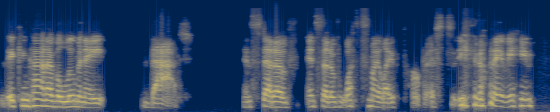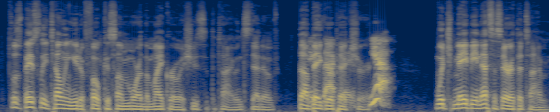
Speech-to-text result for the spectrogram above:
it can kind of illuminate that instead of instead of what's my life purpose you know what i mean So it's basically telling you to focus on more of the micro issues at the time instead of the bigger Exactly. picture, yeah. Which may be necessary at the time.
